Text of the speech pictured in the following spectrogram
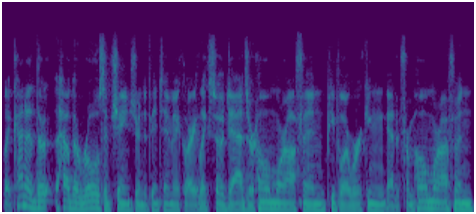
like kind of the how the roles have changed during the pandemic right like so dads are home more often people are working at it from home more often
